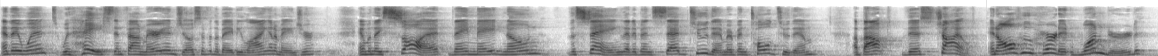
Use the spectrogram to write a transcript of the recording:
And they went with haste and found Mary and Joseph and the baby lying in a manger. And when they saw it, they made known the saying that had been said to them or been told to them about this child. And all who heard it wondered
